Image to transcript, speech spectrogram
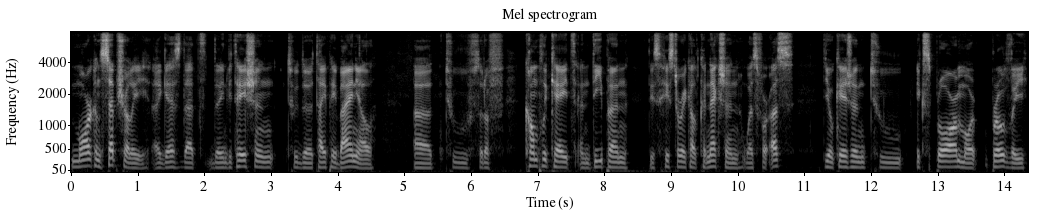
more conceptually, I guess that the invitation to the Taipei Biennial uh, to sort of complicate and deepen this historical connection was for us the occasion to explore more broadly,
